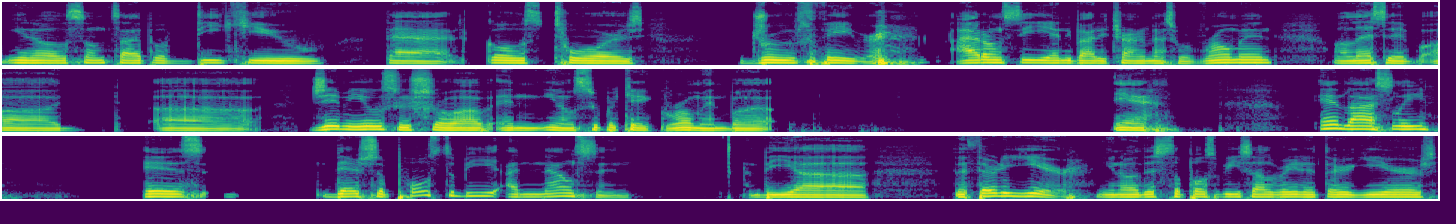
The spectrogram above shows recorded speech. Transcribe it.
you know some type of DQ that goes towards Drew's favor. I don't see anybody trying to mess with Roman unless if uh uh Jimmy Uso show up and you know super kick Roman, but yeah. And lastly, is they're supposed to be announcing the uh the 30 year. You know, this is supposed to be celebrated 30 years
